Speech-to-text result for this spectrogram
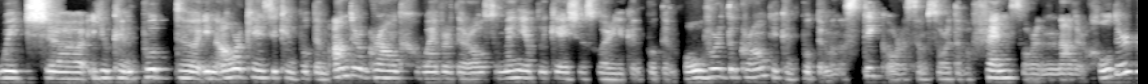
which uh, you can put, uh, in our case, you can put them underground. However, there are also many applications where you can put them over the ground. You can put them on a stick or some sort of a fence or another holder.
